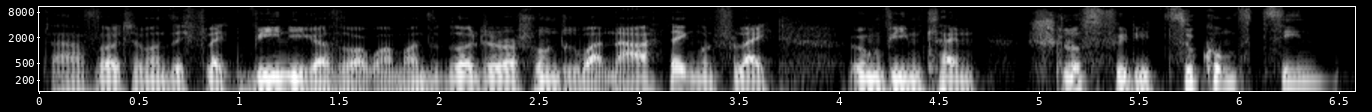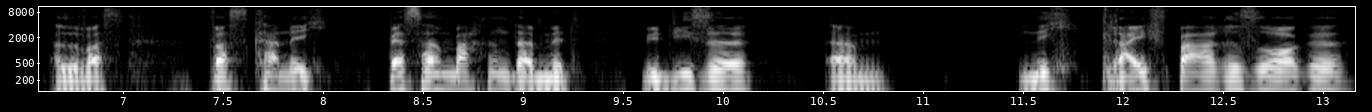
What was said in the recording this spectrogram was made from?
da sollte man sich vielleicht weniger Sorgen machen. Man sollte da schon drüber nachdenken und vielleicht irgendwie einen kleinen Schluss für die Zukunft ziehen. Also was, was kann ich besser machen, damit mir diese ähm, nicht greifbare Sorge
